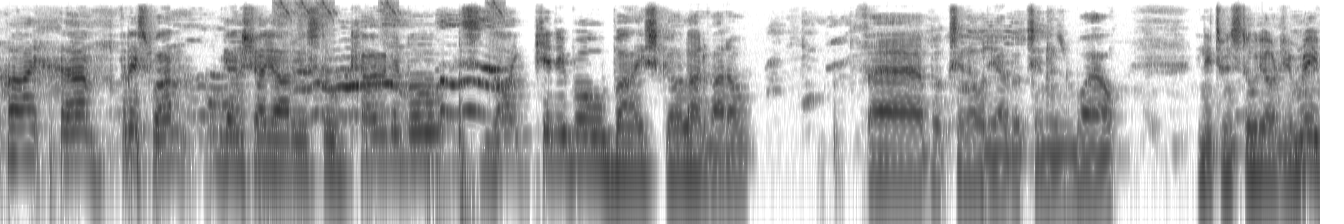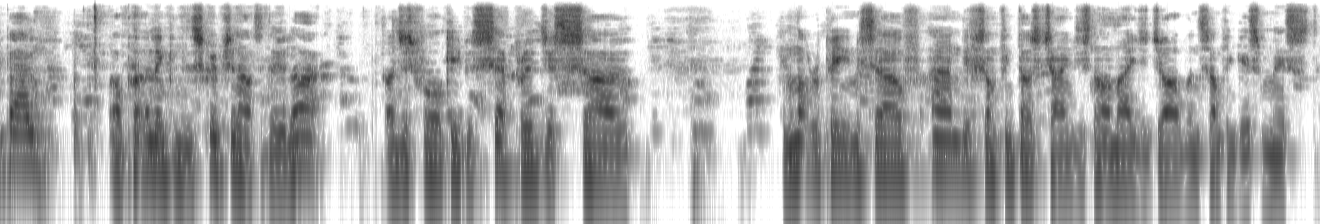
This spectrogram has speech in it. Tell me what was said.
Hi, um, for this one, I'm going to show you how to install Kodible. It's like Kiddable, but it's got a load of adult fair books in, audio books in as well. You need to install the Origin repo. I'll put a link in the description how to do that. I just thought keep it separate just so I'm not repeating myself and if something does change it's not a major job and something gets missed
